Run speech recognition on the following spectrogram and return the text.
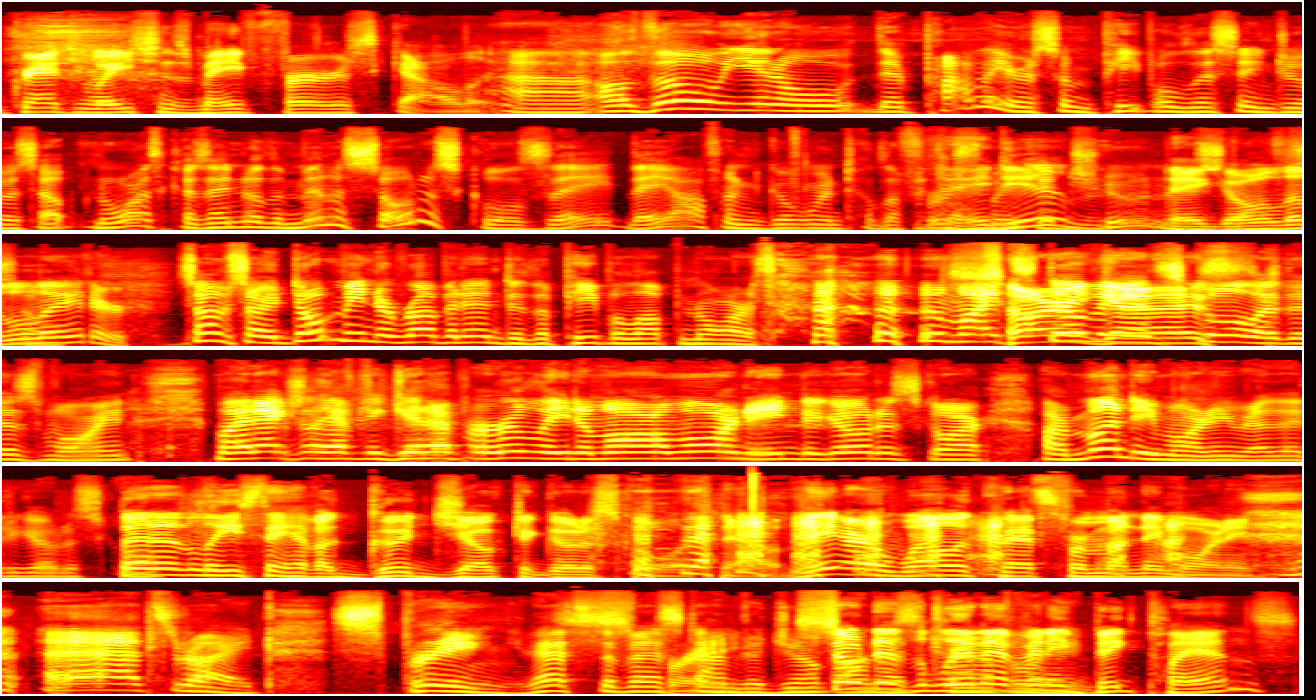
Graduation's May 1st. Golly. Uh, although you know there probably are some people listening to us up north because I know the Minnesota schools they they often go until the first they week do. of June. They go a little so- later. So I'm sorry, don't mean to rub it into the people up north who might Sorry, still be guys. in school at this point. Might actually have to get up early tomorrow morning to go to school, or Monday morning rather to go to school. But at least they have a good joke to go to school with now. They are well equipped for Monday morning. That's right. Spring. That's the best time to jump. So does Lynn have any big plans?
